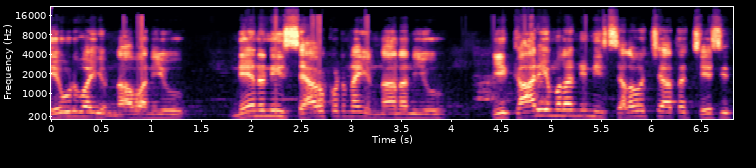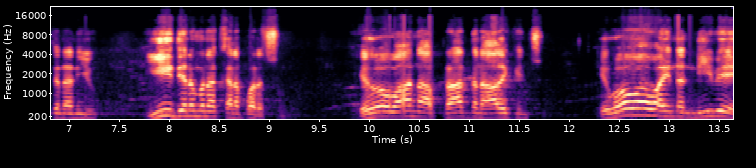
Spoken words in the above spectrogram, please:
దేవుడు అయి ఉన్నావనియు నేను నీ సేవకుడనై ఉన్నాననియు ఈ కార్యములన్నీ నీ సెలవు చేత చేసి తిననియు ఈ దినమున కనపరచు యహోవా నా ప్రార్థన ఆలకించు. యహోవా అయిన నీవే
